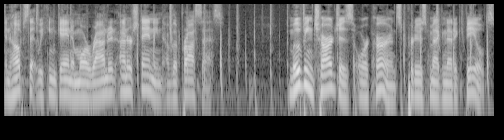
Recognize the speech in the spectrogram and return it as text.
in hopes that we can gain a more rounded understanding of the process. Moving charges or currents produce magnetic fields.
